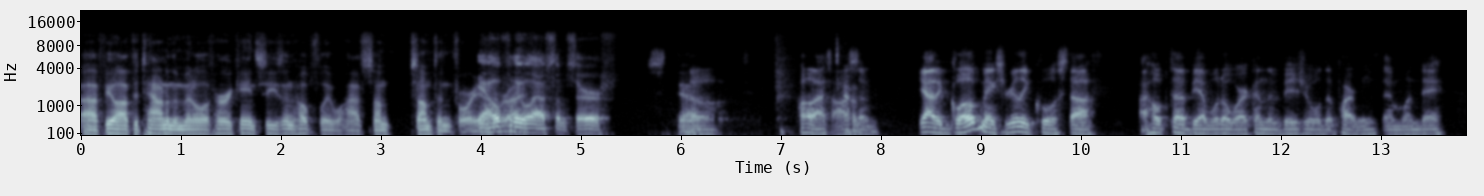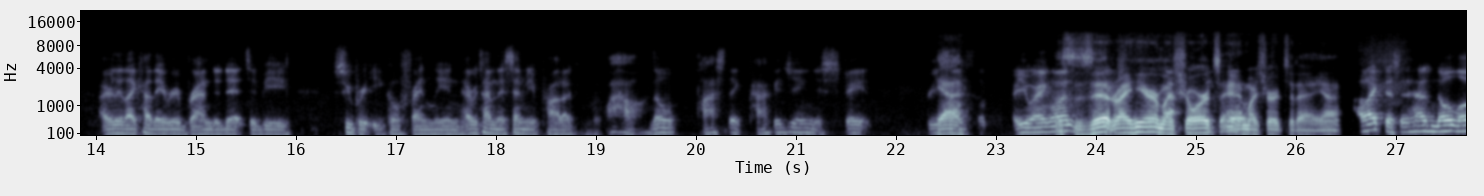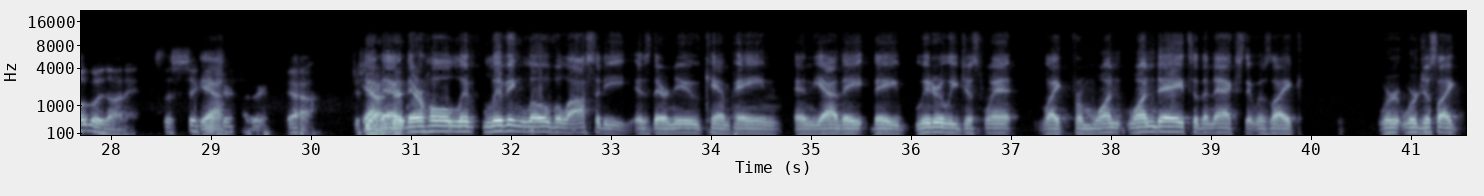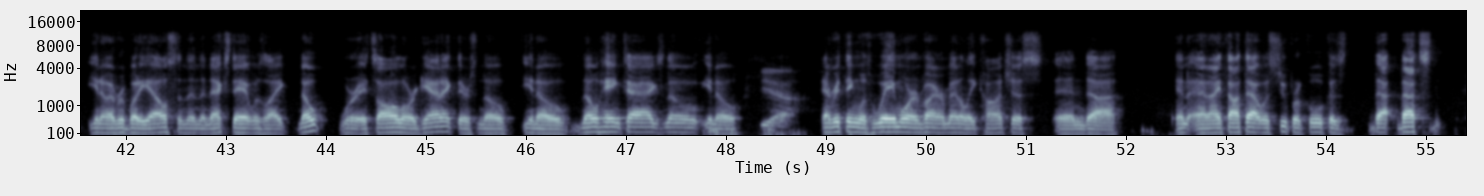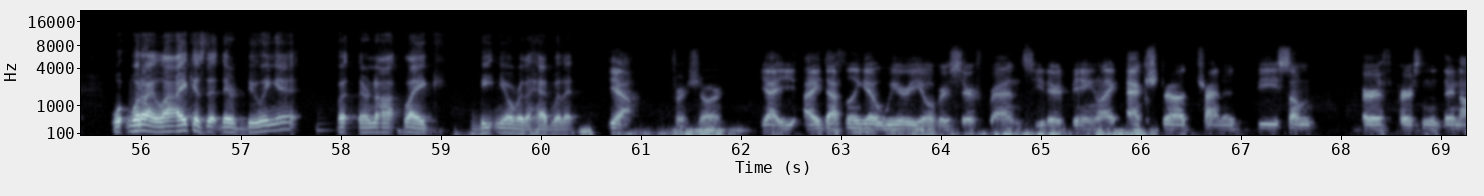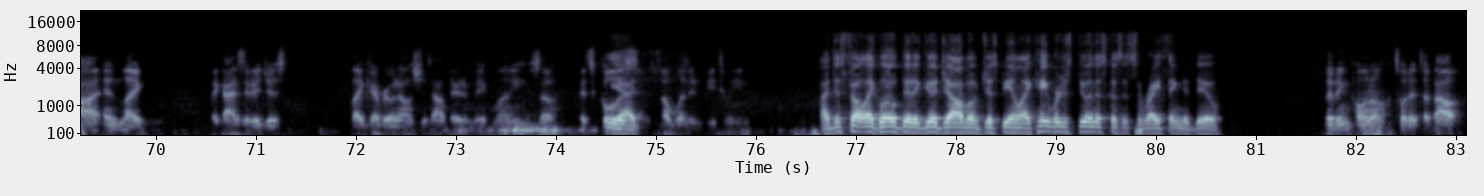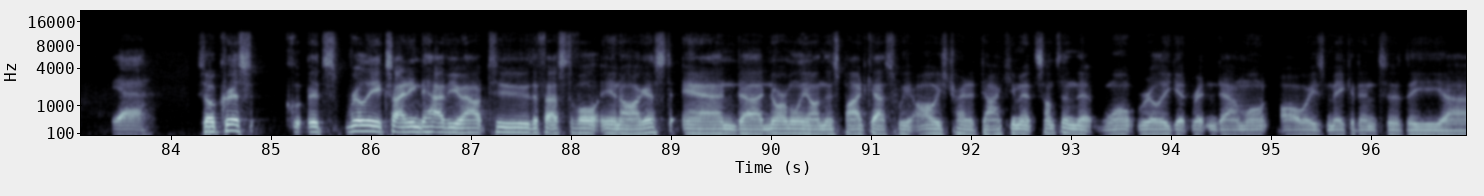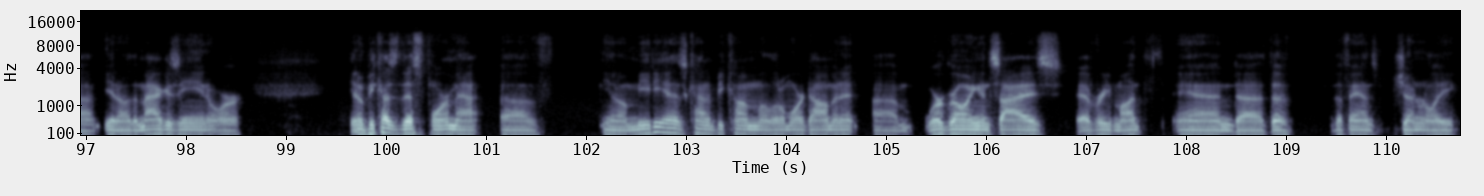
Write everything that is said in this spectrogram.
uh, feel out the town in the middle of hurricane season. Hopefully, we'll have some something for you. Yeah, hopefully right? we'll have some surf. Yeah. So, oh, that's awesome. Yeah, the Globe makes really cool stuff. I hope to be able to work on the visual department with them one day. I really like how they rebranded it to be super eco-friendly, and every time they send me a product, I'm like, wow, no plastic packaging, just straight. recycled. Yeah. Are you wearing one? This is it right here. My Yeah, shorts and my shirt today. Yeah. I like this. It has no logos on it. It's the sickest Yeah. shirt ever. Yeah. Just Yeah, Yeah, their, their whole liv- living low velocity is their new campaign, and yeah, they they literally just went like from one one day to the next. It was like we're we're just like you know everybody else, and then the next day it was like nope, we're it's all organic. There's no you know no hang tags, no you know yeah. everything was way more environmentally conscious and uh and and i thought that was super cool because that that's what, what i like is that they're doing it but they're not like beating you over the head with it Yeah, for sure. Yeah, I definitely get weary over surf brands either being like extra, trying to be some earth person that they're not, and like the guys that are just like everyone else, just out there to make money. So it's cool Yeah. to see someone in between. i just felt like loeb did a good job of just being like hey we're just doing this because it's the right thing to do Living Pono, that's what it's about. yeah So, Chris, it's really exciting to have you out to the festival in August. And uh, normally on this podcast, we always try to document something that won't really get written down, won't always make it into the uh, you know the magazine or you know because this format of you know media has kind of become a little more dominant. Um, we're growing in size every month, and uh, the the fans generally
